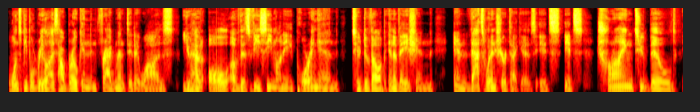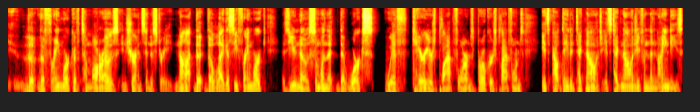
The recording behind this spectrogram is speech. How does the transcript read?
once people realize how broken and fragmented it was, you had all of this VC money pouring in to develop innovation. And that's what InsureTech is. It's it's trying to build the the framework of tomorrow's insurance industry not the the legacy framework. As you know someone that that works with carriers platforms brokers platforms it's outdated technology. It's technology from the 90s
